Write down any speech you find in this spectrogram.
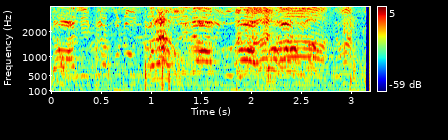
Dale, flaco, no. Parado. Largo, dale.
